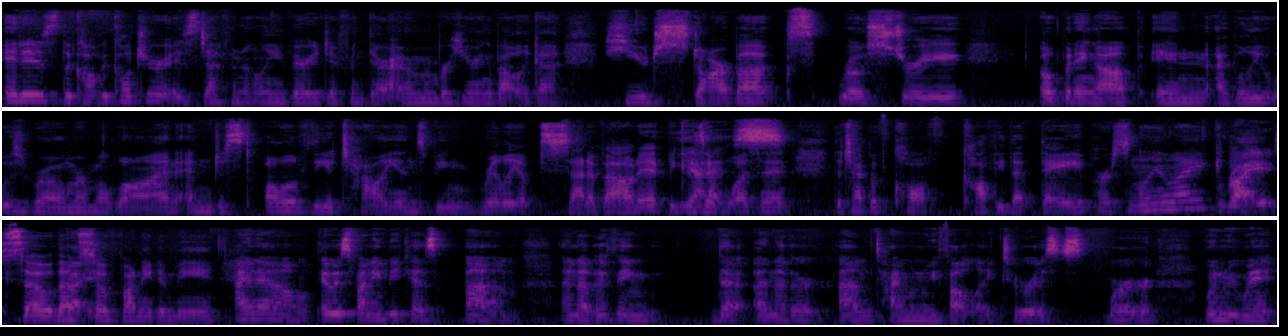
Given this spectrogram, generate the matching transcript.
It is the coffee culture is definitely very different there. I remember hearing about like a huge Starbucks roastery opening up in I believe it was Rome or Milan and just all of the Italians being really upset about it because Yes. it wasn't the type of co- coffee that they personally like. right So that's Right. so funny to me. I know. It was funny because um, another thing that another um, time when we felt like tourists were when we went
